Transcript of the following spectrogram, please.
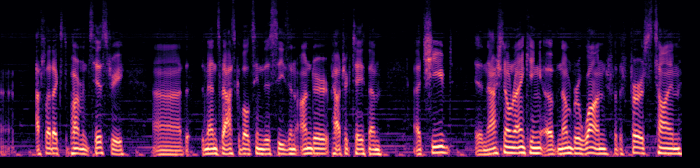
uh, Athletics Department's history, uh, the, the, men's basketball team this season under Patrick Tatham achieved a national ranking of number one for the first time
